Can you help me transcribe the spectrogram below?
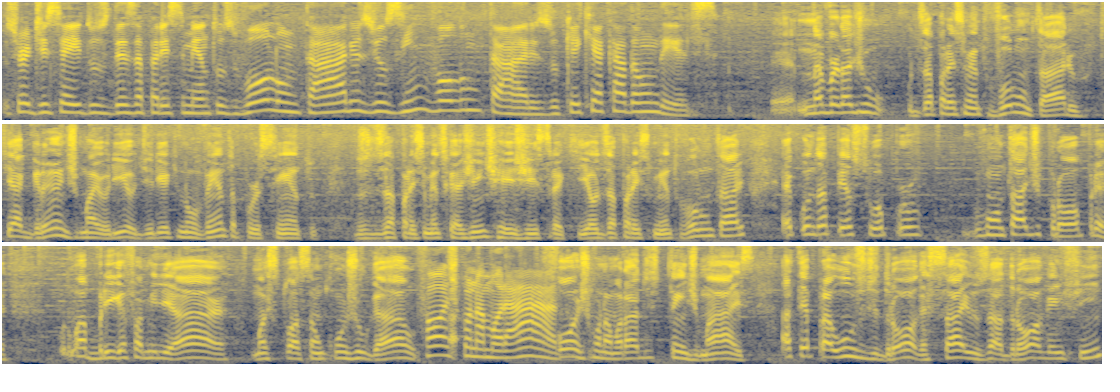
O senhor disse aí dos desaparecimentos voluntários e os involuntários. O que, que é cada um deles? É, na verdade, o, o, desaparecimento voluntário, que é a grande maioria, eu diria que 90% dos desaparecimentos que a gente registra aqui é o desaparecimento voluntário, é quando a pessoa, por vontade própria, por uma briga familiar, uma situação conjugal. Foge com o namorado. Foge com o namorado, isso tem demais. Até para uso de droga, sai usar droga, enfim,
